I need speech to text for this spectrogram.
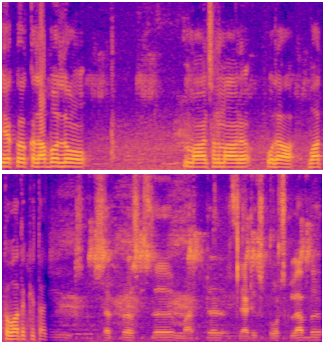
ਇੱਕ ਕਲੱਬ ਵੱਲੋਂ ਮਾਨ ਸਨਮਾਨ ਉਹਦਾ ਵੱਧ ਤੋਂ ਵੱਧ ਕੀਤਾ ਸਰਪ੍ਰਸਤ ਮਾਸਟਰ ਐਥਲੈਟਿਕ ਸਪੋਰਟਸ ਕਲੱਬ,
